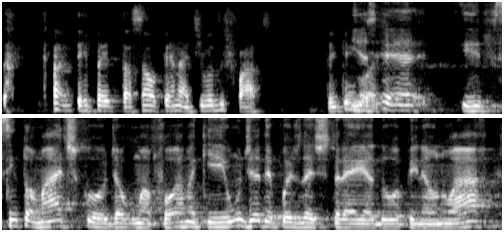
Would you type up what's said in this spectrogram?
da interpretação alternativa dos fatos. Tem quem gosta. É, e sintomático, de alguma forma, que um dia depois da estreia do Opinião no Ar,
